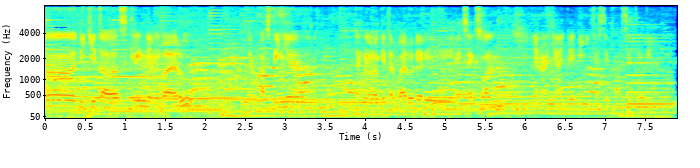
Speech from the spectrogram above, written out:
uh, digital screen yang baru yang pastinya teknologi terbaru dari XX1 yang hanya ada di Festival City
